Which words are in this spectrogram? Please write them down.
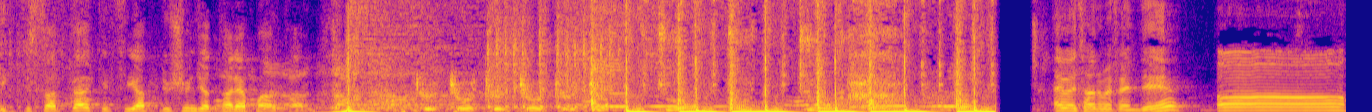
İktisat der ki fiyat düşünce talep artar. Evet hanımefendi. Aa,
